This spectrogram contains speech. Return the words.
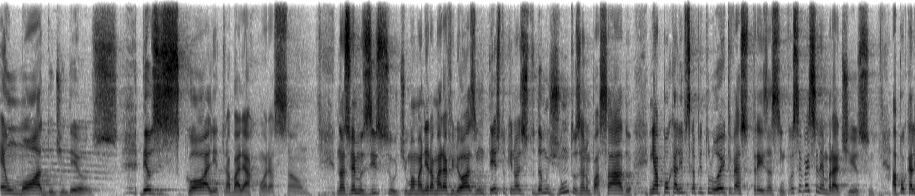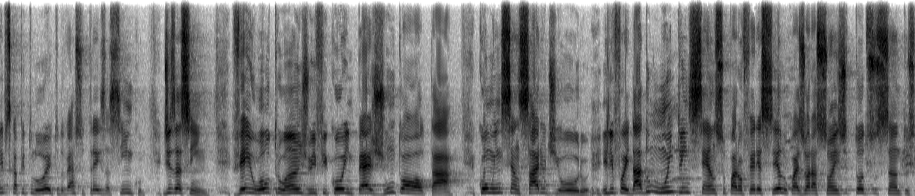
é um modo de Deus. Deus escolhe trabalhar com oração. Nós vemos isso de uma maneira maravilhosa em um texto que nós estudamos juntos ano passado, em Apocalipse capítulo 8, verso 3 a 5. Você vai se lembrar disso. Apocalipse capítulo 8, do verso 3 a 5, diz assim: Veio outro anjo e ficou em pé junto ao altar com um incensário de ouro, e lhe foi dado muito incenso para oferecê-lo com as orações de todos os santos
